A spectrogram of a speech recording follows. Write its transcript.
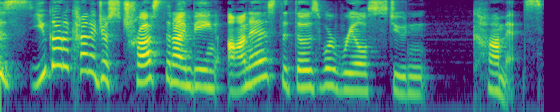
was, you got to kind of just trust that I'm being honest, that those were real student comments.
